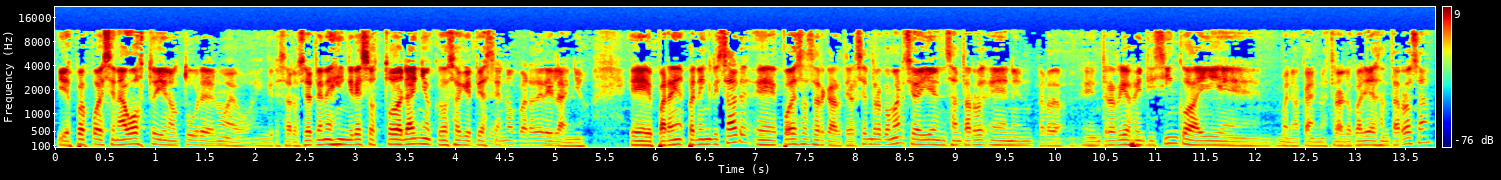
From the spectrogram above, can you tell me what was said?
Y después puedes en agosto y en octubre de nuevo ingresar. O sea, tenés ingresos todo el año, cosa que te hace no perder el año. Eh, para, para ingresar, eh, puedes acercarte al centro de comercio ahí en Santa Ro- en, en- perdón, Entre Ríos 25, ahí en, bueno, acá en nuestra localidad de Santa Rosa.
